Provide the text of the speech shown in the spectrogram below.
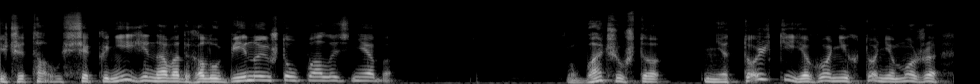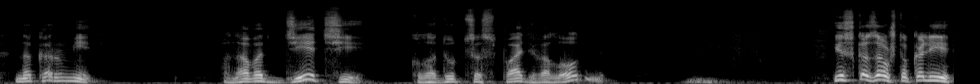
і чытаў усе кнігі нават галубіную, што ўпала з неба. Убачыў, што не толькі яго ніхто не можа накарміць, а нават дзеці кладуцца спаць галодны. І сказаў, што калі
